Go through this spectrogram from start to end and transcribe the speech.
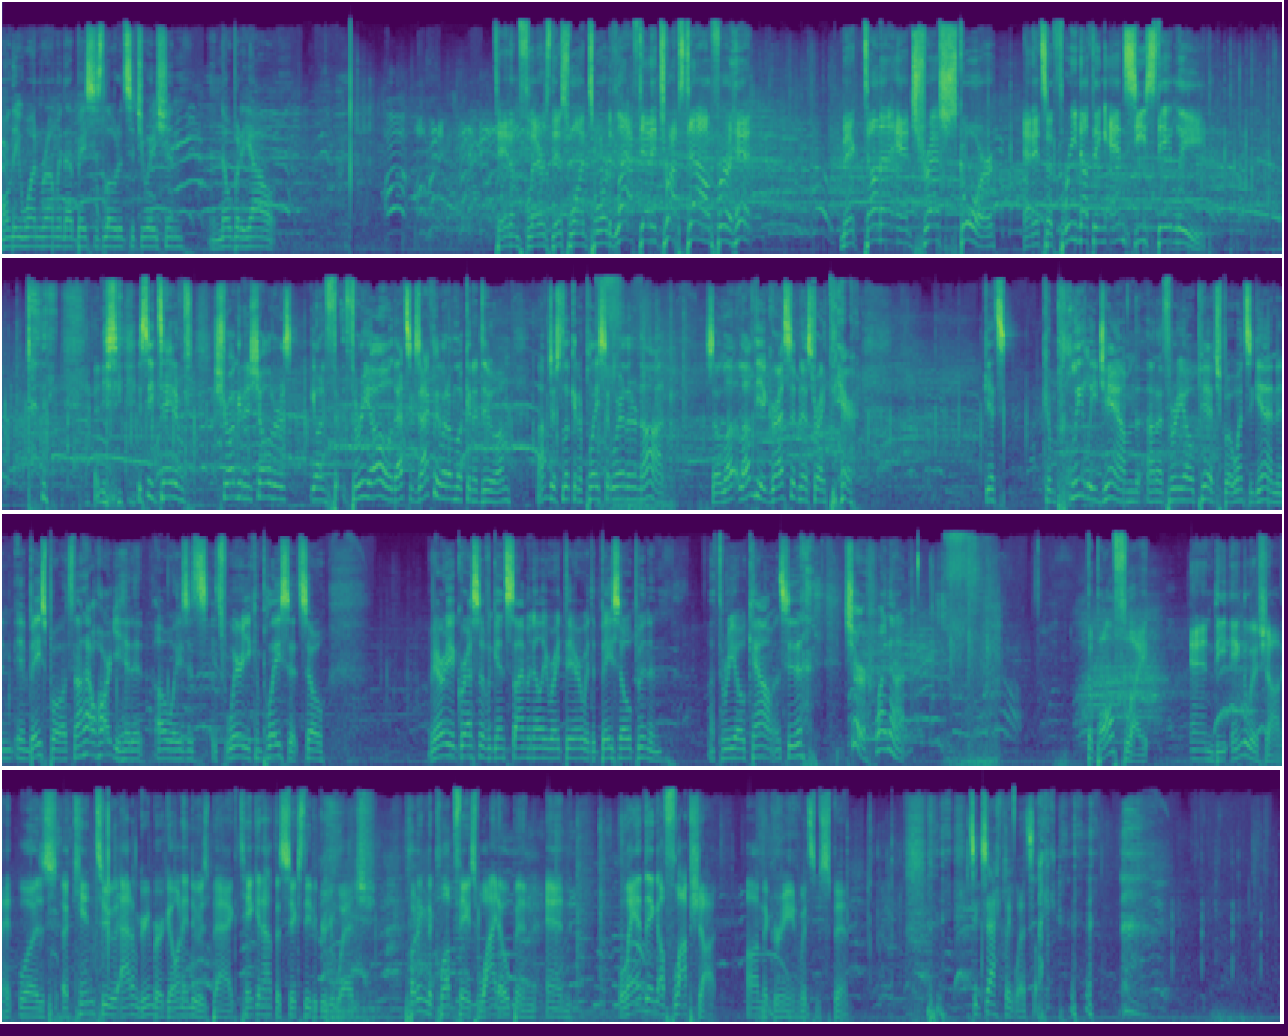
Only one run with that bases loaded situation and nobody out. Tatum flares this one toward left and it drops down for a hit. McDonough and Tresh score and it's a 3 0 NC State lead. And you see, you see Tatum shrugging his shoulders, going 3-0. That's exactly what I'm looking to do. I'm, I'm just looking to place it where they're not. So lo love the aggressiveness right there. Gets completely jammed on a 3-0 pitch, but once again, in, in baseball, it's not how hard you hit it always. It's it's where you can place it. So very aggressive against Simonelli right there with the base open and a 3-0 count. And see that? sure, why not? The ball flight and the English on it was akin to Adam Greenberg going into his bag, taking out the 60 degree wedge, putting the club face wide open, and landing a flop shot on the green with some spin. It's exactly what it's like.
